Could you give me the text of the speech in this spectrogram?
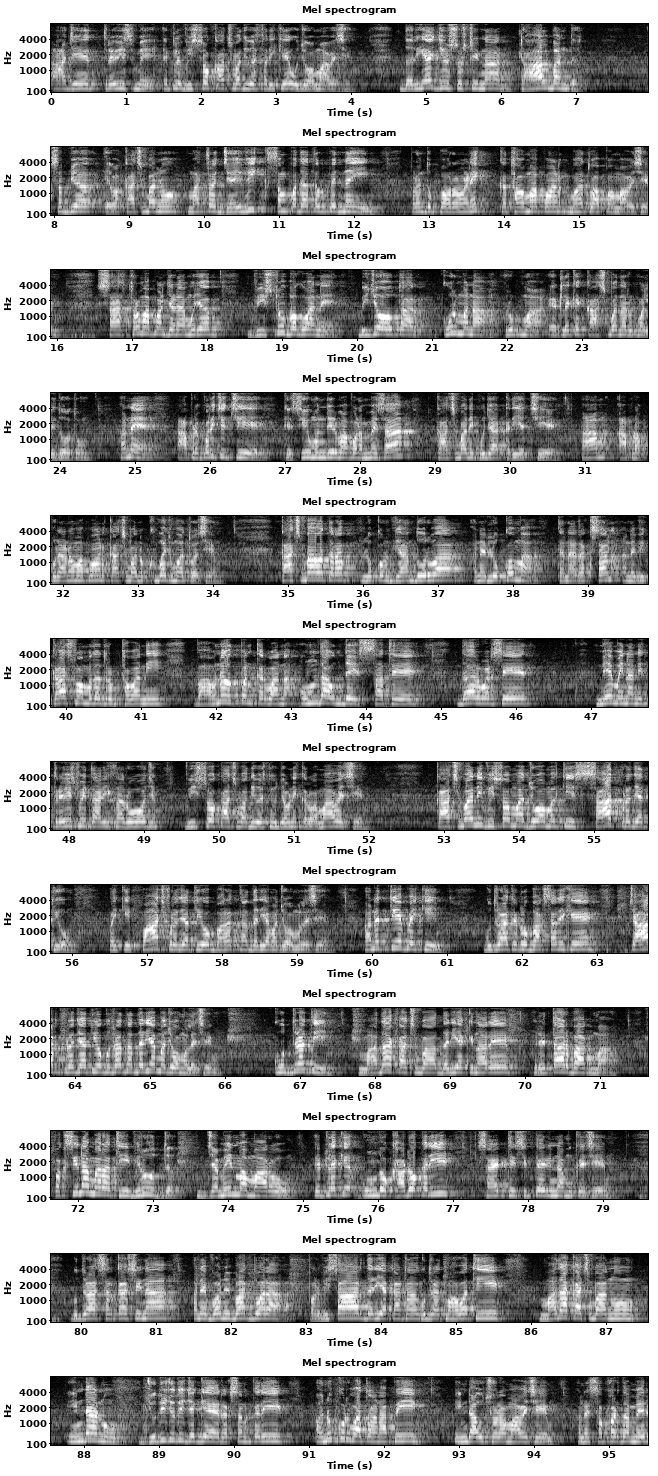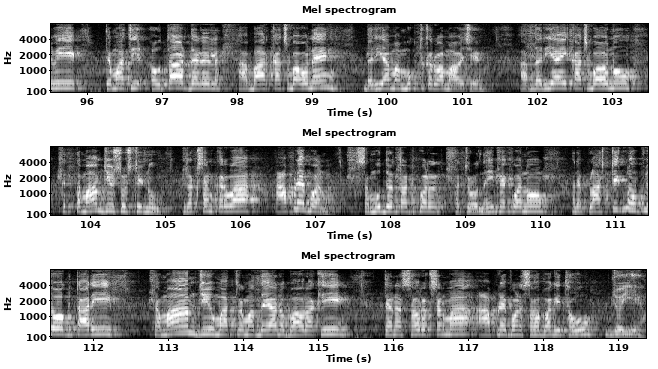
આજે ત્રેવીસ મે, એટલે વિશ્વ કાચબા દિવસ તરીકે ઉજવવામાં આવે છે. દરિયાઈ જીવસૃષ્ટિના ઢાલબંધ સભ્ય એવા કાચબાનો માત્ર જૈવિક સંપદા રૂપે જ નહીં, પરંતુ પૌરાણિક કથાઓમાં પણ મહત્ત્વ આપવામાં આવે છે. શાસ્ત્રોમાં પણ જણાવ્યા મુજબ, વિષ્ણુ ભગવાને બીજો અવતાર કુર્મના રૂપમાં, એટલે કે કાશબાના રૂપમાં લીધો હતો. અને આપણે પરિચિત છીએ કે શિવ મંદિરમાં પણ હંમેશા કાચબાની પૂજા કરીએ છીએ. આમ આપણા પુરાણોમાં પણ કાચબાનું ખૂબ જ મહત્ત્વ છે. કાચબાઓ તરફ લોકોનું ધ્યાન દોરવા અને લોકોમાં તેના રક્ષણ અને વિકાસમાં મદદરૂપ થવાની ભાવના ઉત્પન્ન કરવાના ઉમદા ઉદ્દેશ સાથે દર વર્ષે મે મહિનાની ત્રેવીસમી તારીખના રોજ વિશ્વ કાચબા દિવસની ઉજવણી કરવામાં આવે છે. કાચબાની વિશ્વમાં જોવા મળતી સાત પ્રજાતિઓ પૈકી પાંચ પ્રજાતિઓ ભારતના દરિયામાં જોવા મળે છે. અને તે પૈકી ગુજરાત એટલું ભાગશાળી કે ચાર પ્રજાતિઓ ગુજરાતના દરિયામાં જોવા મળે છે. કુદરતી માદા કાચબા દરિયા કિનારે રેતાળ ભાગમાં પક્ષીના મારાથી વિરુદ્ધ જમીનમાં મારો એટલે કે ઊંડો ખાડો કરી સાહીઠથી સિત્તેર ઈંડા મૂકે છે. ગુજરાત સરકારશ્રીના અને વન વિભાગ દ્વારા પણ વિશાળ દરિયાકાંઠા ગુજરાતમાં હોવાથી માદા કાચબાનું, ઈંડાનું જુદી જુદી જગ્યાએ રક્ષણ કરી, અનુકૂળ વાતાવરણ આપી ઈંડા ઉછોરવામાં આવે છે અને સફળતા મેળવી તેમાંથી અવતાર ધરેલ આ બાર કાચબાઓને દરિયામાં મુક્ત કરવામાં આવે છે. આ દરિયાઈ કાચબાઓનું કે તમામ જીવસૃષ્ટિનું રક્ષણ કરવા આપણે પણ સમુદ્ર તટ પર કચરો નહીં ફેંકવાનો અને પ્લાસ્ટિકનો ઉપયોગ ટાળી તમામ જીવ માત્રમાં દયાનો ભાવ રાખી તેના સંરક્ષણમાં આપણે પણ સહભાગી થવું જોઈએ.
